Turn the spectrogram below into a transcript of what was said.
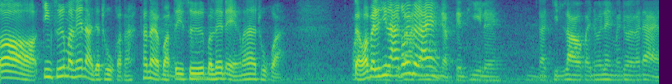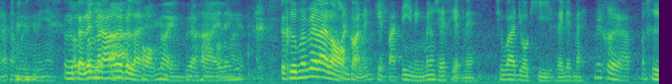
ก็จริงซื้อมาเล่นอาจจะถูกกว่านะถ้าไหนปาร์ตี้ซื้อมาเล่นเองน่าจะถูกกว่า แต่ว่าไปเล่นที่ร้านก็ไม่เป็นไรแบบเต็มที่เลยแต่กินเหล้าไปด้วยเล่นไปด้วยก็ได้แล้วแต่มึงอะไรเงี้ยเออแต่เล่นที่ร้านไม่เป็นไรของหน่อยเผื่อหายอะไรเงี้ยแต่คือมันไม่เป็นไรหรอกวันก่อนเล่นเกมปาร์ตี้หนึ่งไม่ต้องใช้เสียงเลยชื่อว่า Yogi เคยเล่นไหมไม่เคยครับก็คือ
